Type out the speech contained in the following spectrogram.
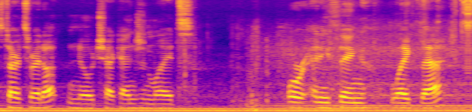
Starts right up, no check engine lights or anything like that.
